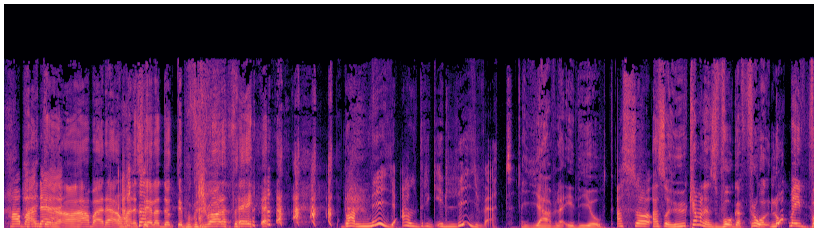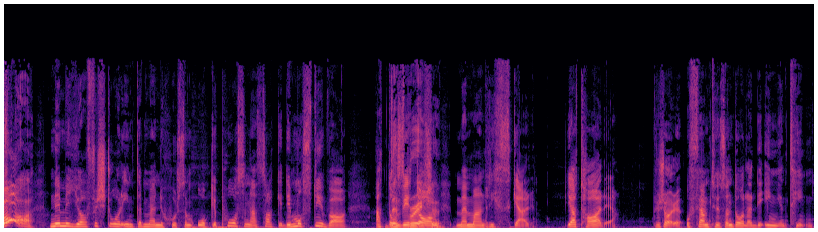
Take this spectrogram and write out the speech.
Han bara, Han, kan, där. han bara där, om han är så jävla duktig på att försvara sig. bara nej, aldrig i livet. Jävla idiot. Alltså, Alltså hur kan man ens våga fråga, låt mig vara! nej men jag förstår inte människor som åker på sådana här saker. Det måste ju vara att de vet om, men man riskar. Jag tar det. Förstår du? Och 5000 dollar det är ingenting.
